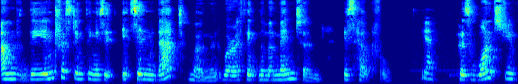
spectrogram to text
And the interesting thing is, it, it's in that moment where I think the momentum is helpful. Yeah. Because once you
